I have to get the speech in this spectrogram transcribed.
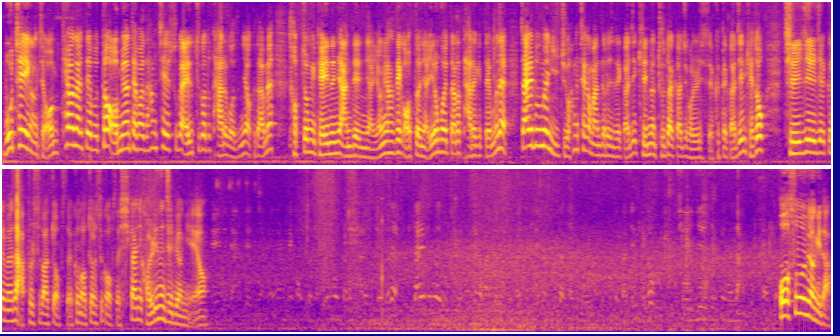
모체인 항체, 엄- 태어날 때부터 어미한테 받은 항체의 수가 N수가 또 다르거든요. 그 다음에 접종이 돼 있느냐 안 되느냐, 영양 상태가 어떠냐 이런 거에 따라 다르기 때문에 짧으면 2주, 항체가 만들어질 때까지 길면 두 달까지 걸릴 수 있어요. 그때까지는 계속 질질질 끌면서 아플 수밖에 없어요. 그건 어쩔 수가 없어요. 시간이 걸리는 질병이에요. 때문에 짧으면 상태가 만들어질 때까지 계속 질질질 끄면서 아플 수밖에 어, 20명이다.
